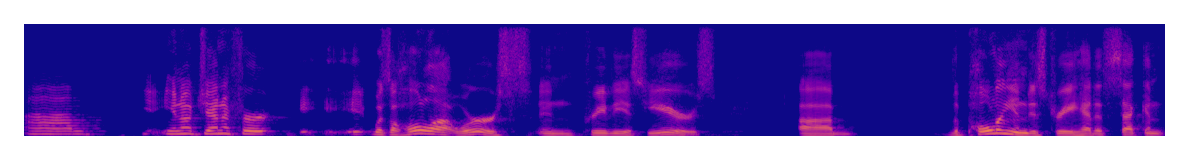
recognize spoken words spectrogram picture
Um, You know, Jennifer, i- i- it was a whole lot worse in previous years. Um, the polling industry had a second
